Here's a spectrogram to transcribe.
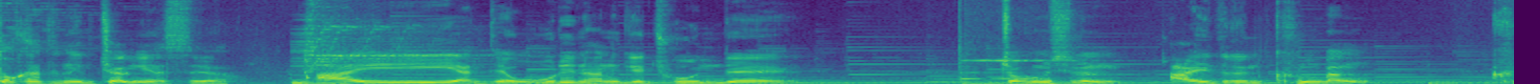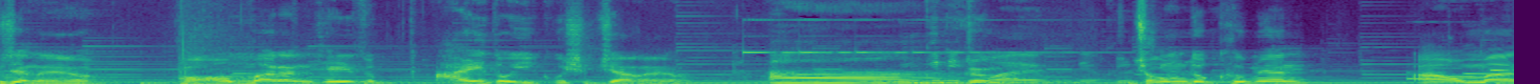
똑같은 입장이었어요. 아이한테 올인하는 게 좋은데 조금 있으면 아이들은 금방 크잖아요. 어, 엄마랑 계속 아이도 있고 싶지 않아요. 아, 은근히 그럼 좋아요, 근데. 조금 더 크면 아 엄마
